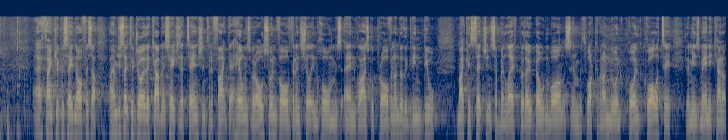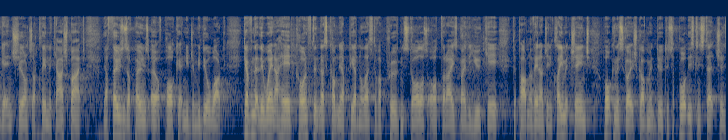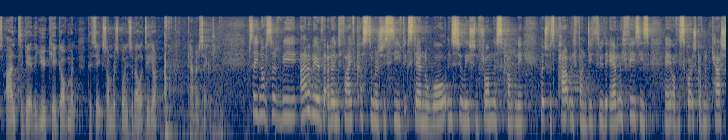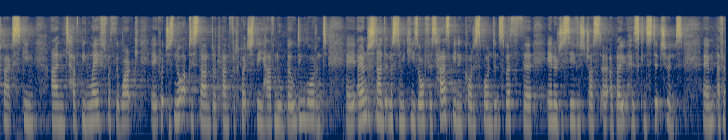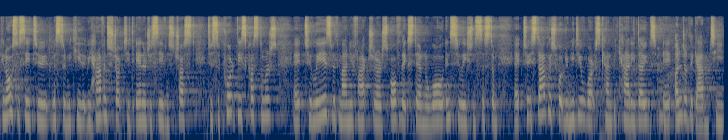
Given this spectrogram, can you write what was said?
Uh, thank you, President Officer. would just like to draw the Cabinet Secretary's attention to the fact that Helms were also involved in insulating homes in Glasgow Province under the Green Deal. My constituents have been left without building warrants and with work of an unknown quality that means many cannot get insurance or claim the cash back. They are thousands of pounds out of pocket and need remedial work. Given that they went ahead confident this company appeared on the list of approved installers authorised by the UK Department of Energy and Climate Change, what can the Scottish Government do to support these constituents and to get the UK Government to take some responsibility here? Cabinet Secretary. Presiding officer, we are aware that around five customers received external wall insulation from this company, which was partly funded through the early phases uh, of the Scottish Government cashback scheme and have been left with the work uh, which is not up to standard and for which they have no building warrant. Uh, I understand that Mr McKee's office has been in correspondence with the Energy Savings Trust uh, about his constituents. Um, if I can also say to Mr McKee that we have instructed Energy Savings Trust to support these customers, uh, to liaise with manufacturers of the external wall insulation system uh, to establish what remedial works can be carried out uh, under the guarantee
